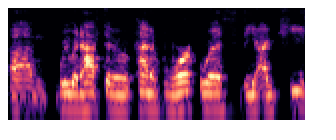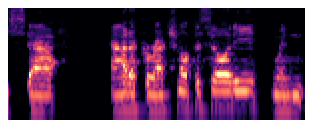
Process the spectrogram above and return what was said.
Um, we would have to kind of work with the IT staff at a correctional facility. When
